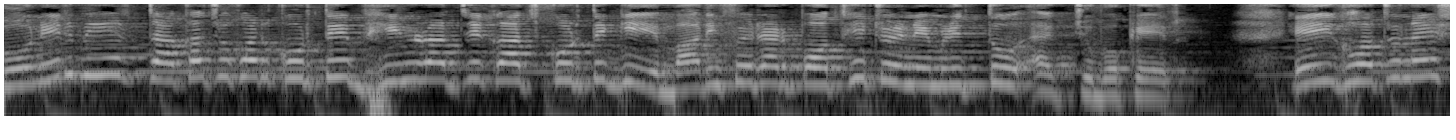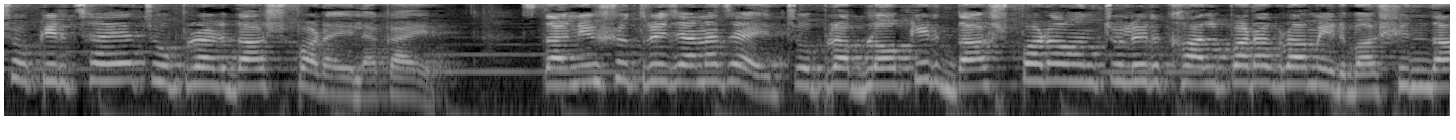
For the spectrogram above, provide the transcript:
বোনের বিয়ের টাকা জোগাড় করতে ভিন রাজ্যে কাজ করতে গিয়ে বাড়ি ফেরার পথে ট্রেনে মৃত্যু এক যুবকের। এই ঘটনায় শোকের ছায়া চোপড়ার দাসপাড়া এলাকায়। স্থানীয় সূত্রে জানা যায়, চোপড়া ব্লকের দাসপাড়া অঞ্চলের খালপাড়া গ্রামের বাসিন্দা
